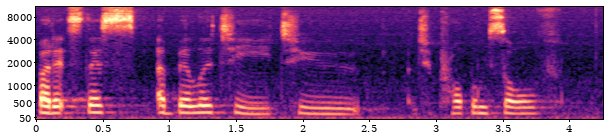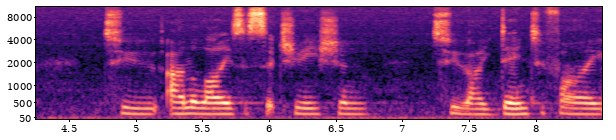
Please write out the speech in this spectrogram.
But it's this ability to, to problem solve, to analyze a situation, to identify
